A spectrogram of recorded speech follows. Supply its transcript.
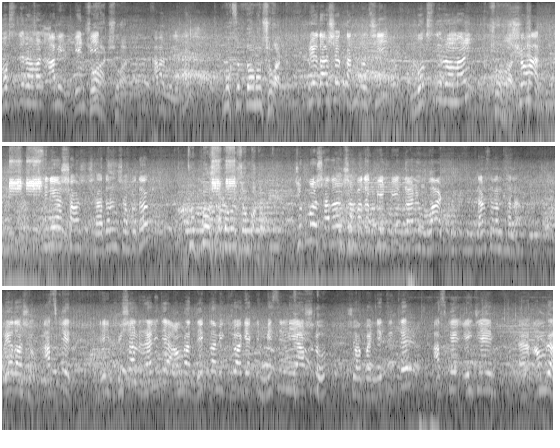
মকসুদুর রহমান আমির বিএনপি। আবার বলি হ্যাঁ? মুকসুদ রহমান সোহাগ। প্রিয় দর্শক কথা বলছি। মকসুদুর রহমান সোহাগ। সোহাগ সিনিয়র সাধারণ সম্পাদক। যুগ্ম সাধারণ সম্পাদক। যুগ্ম সাধারণ সম্পাদক বিএনপি নয় নং ওয়ার্ড দারুসালাম থানা। প্রিয় দর্শক আজকের এই বিশাল র্যালিতে আমরা দেখলাম একটু আগে একটি মিছিল নিয়ে আসলো সোহাগ ভাই নেতৃত্বে। আজকে এই যে আমরা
